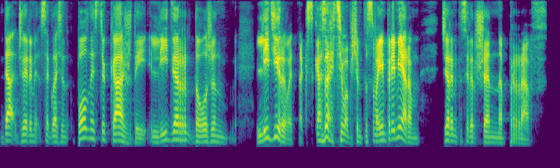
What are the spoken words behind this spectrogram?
Да, Джереми согласен полностью. Каждый лидер должен лидировать, так сказать, в общем-то, своим примером. Джереми, ты совершенно прав.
